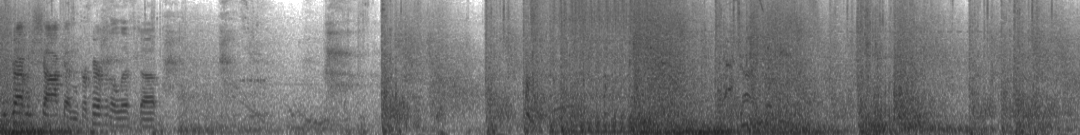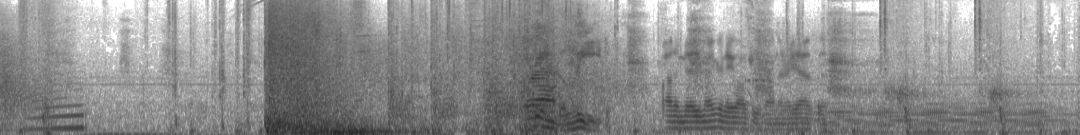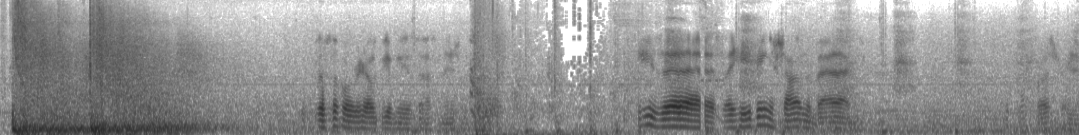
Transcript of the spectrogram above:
He's grabbing shotgun. Prepare for the lift up. Found a million my grenade launchers on there, yeah, but There's stuff over here to give me assassination. Jesus, I hate being shot in the back. Frustrating.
